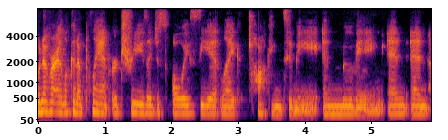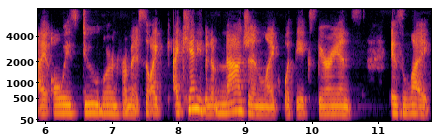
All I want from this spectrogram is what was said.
whenever I look at a plant or trees, I just always see it like talking to me and moving and and I always do learn from it. So I I can't even imagine like what the experience is like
